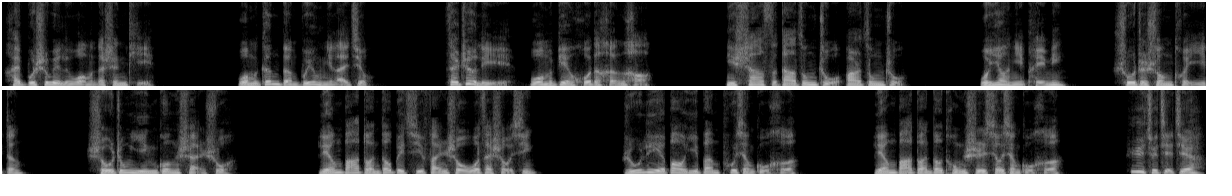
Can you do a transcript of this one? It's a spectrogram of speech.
还不是为了我们的身体？我们根本不用你来救，在这里我们便活得很好。你杀死大宗主、二宗主，我要你赔命。”说着，双腿一蹬，手中银光闪烁，两把短刀被其反手握在手心，如猎豹一般扑向古河。两把短刀同时削向古河。玉珏姐姐，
